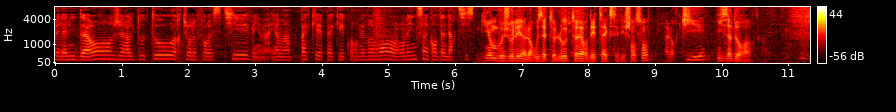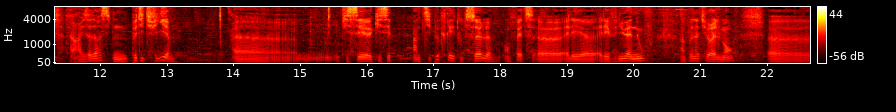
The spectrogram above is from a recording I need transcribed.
Mélanie Dahan, Gérald Toto, Arthur Le Forestier. Il y en a, il y en a un paquet, paquet quoi. On est vraiment, on est une cinquantaine d'artistes. Guillaume Beaujolais, alors vous êtes l'auteur des textes et des chansons. Alors qui est Isadora? Alors Isadora, c'est une petite fille euh, qui s'est qui s'est un petit peu créée toute seule en fait. Euh, elle est elle est venue à nous un peu naturellement. Euh,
